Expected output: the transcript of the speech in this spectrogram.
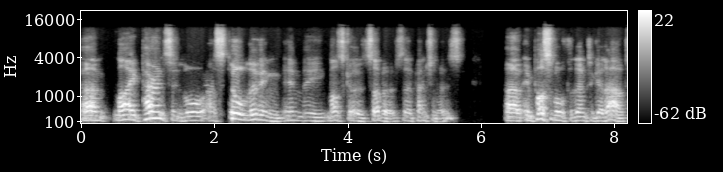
um, my parents in law are still living in the Moscow suburbs, they're pensioners. Uh, impossible for them to get out,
